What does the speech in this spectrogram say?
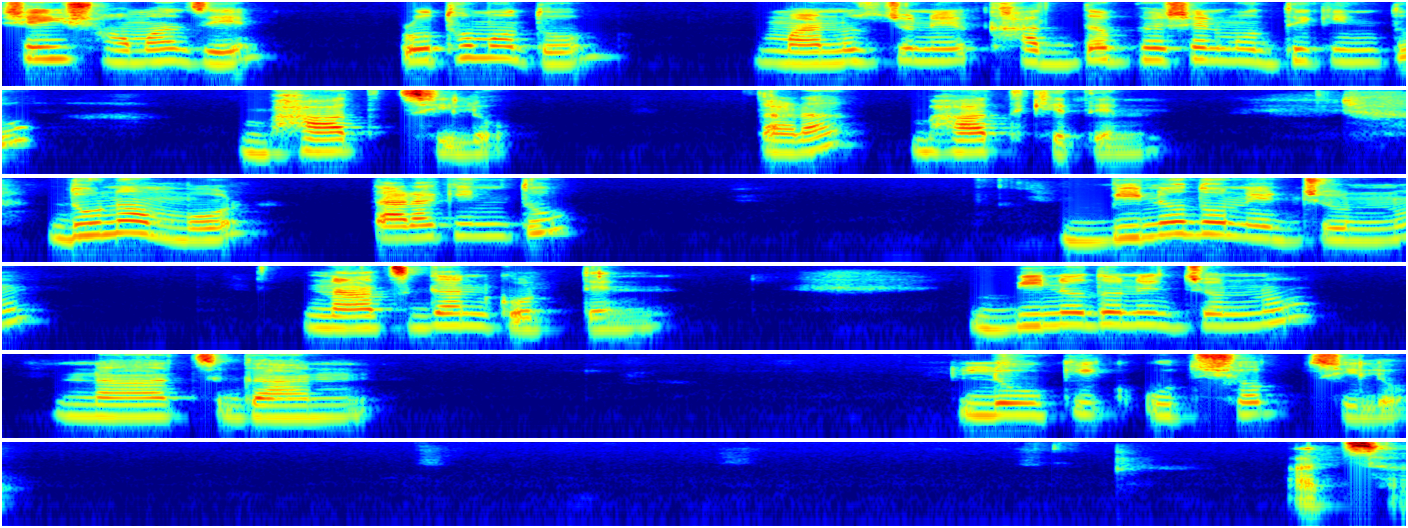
সেই সমাজে প্রথমত মানুষজনের খাদ্যাভ্যাসের মধ্যে কিন্তু ভাত ছিল। তারা ভাত খেতেন। দু নম্বর, তারা কিন্তু বিনোদনের জন্য নাচ গান করতেন। বিনোদনের জন্য নাচ গান লৌকিক উৎসব ছিল। আচ্ছা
